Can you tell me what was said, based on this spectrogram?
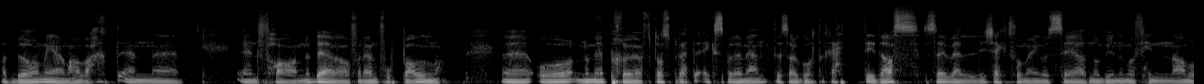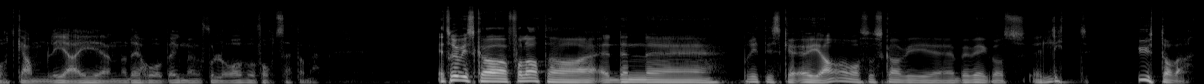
at Birmingham har vært en, eh, en fanebærer for den fotballen. Eh, og når vi prøvde oss på dette eksperimentet som har gått rett i dass, så er det veldig kjekt for meg å se at nå begynner vi å finne vårt gamle jeg igjen. Og det håper jeg vi får lov å fortsette med. Jeg tror vi skal forlate den eh, britiske øya, og så skal vi eh, bevege oss litt utover.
